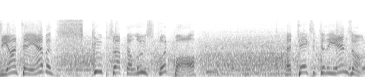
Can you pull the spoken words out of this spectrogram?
Ciante Evans scoops up the loose football and takes it to the end zone.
